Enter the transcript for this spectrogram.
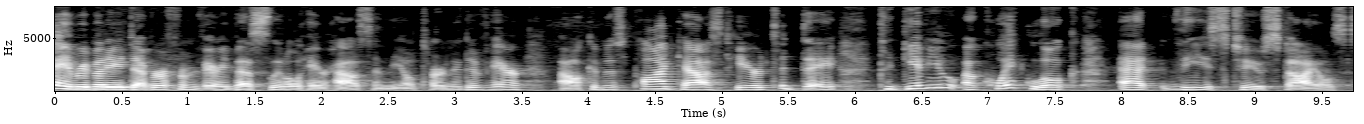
Hey everybody, Debra from Very Best Little Hair House and the Alternative Hair Alchemist podcast here today to give you a quick look at these two styles.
